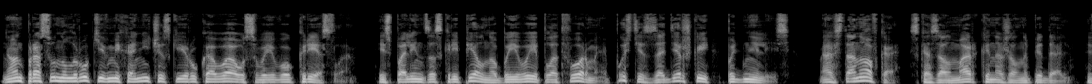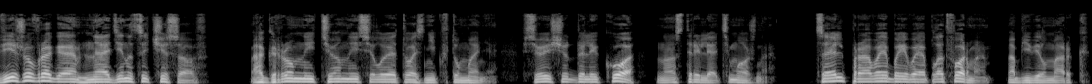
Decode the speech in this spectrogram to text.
Он просунул руки в механические рукава у своего кресла. Исполин заскрипел, но боевые платформы, пусть и с задержкой, поднялись. «Остановка!» — сказал Марк и нажал на педаль. «Вижу врага на одиннадцать часов». Огромный темный силуэт возник в тумане. Все еще далеко, но стрелять можно. «Цель — правая боевая платформа», — объявил Марк.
